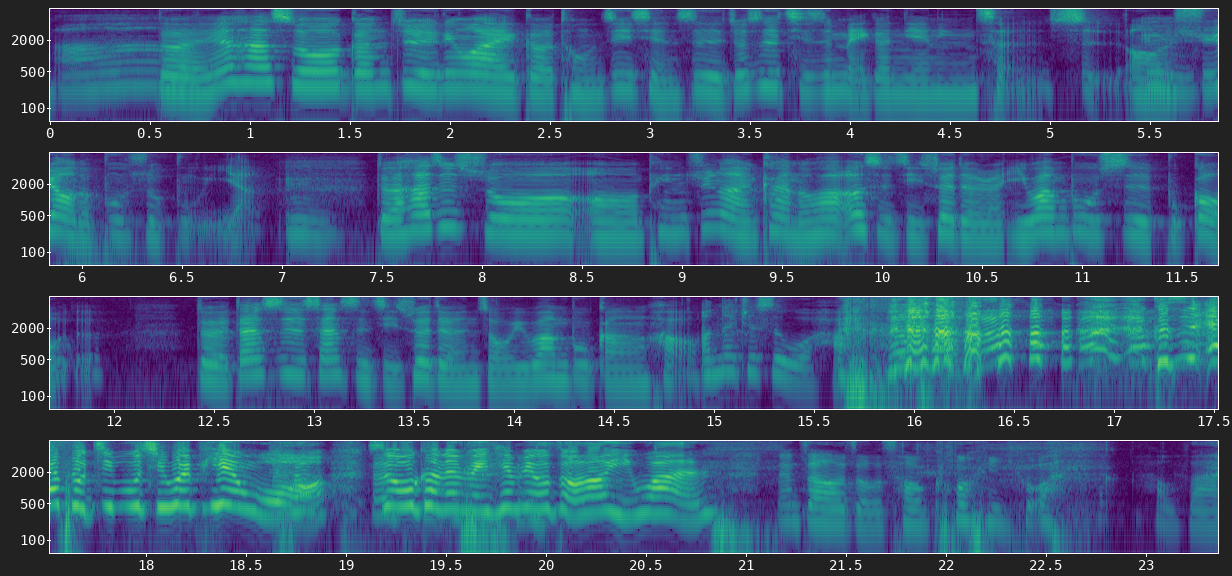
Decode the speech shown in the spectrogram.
啊。对，因为他说，根据另外一个统计显示，就是其实每个年龄层是，嗯、嗯需要的步数不一样。嗯，对，他是说，呃，平均来看的话，二十几岁的人一万步是不够的，对，但是三十几岁的人走一万步刚刚好。哦，那就是我好。可是 Apple 计步器会骗我，所以我可能每天没有走到一万。那只好走超过一万，好吧，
